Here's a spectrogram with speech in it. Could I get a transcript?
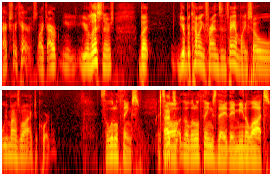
actually cares, like our your listeners, but you're becoming friends and family, so we might as well act accordingly. It's the little things. It's That's- all the little things. They they mean a lot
